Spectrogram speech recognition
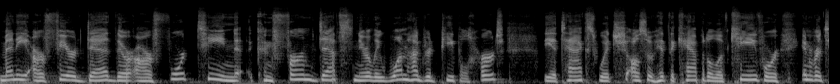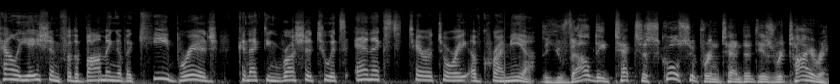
Many are feared dead. There are 14 confirmed deaths, nearly 100 people hurt. The attacks, which also hit the capital of Kiev, were in retaliation for the bombing of a key bridge connecting Russia to its annexed territory of Crimea. The Uvalde, Texas school superintendent is retiring.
